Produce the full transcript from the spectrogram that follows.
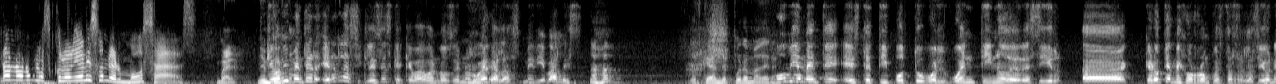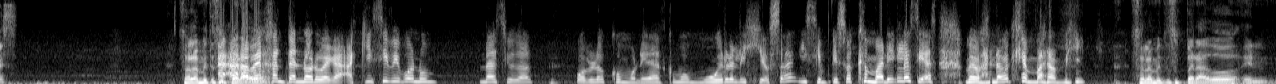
No, no, no. Las coloniales son hermosas. Bueno, no Que obviamente eran las iglesias que quemaban los de Noruega, las medievales. Ajá. Nos quedan de pura madera. Obviamente este tipo tuvo el buen tino de decir, "Ah, creo que mejor rompo estas relaciones. Solamente A, a- a ver, gente en Noruega. Aquí sí vivo en un- una ciudad, pueblo, comunidad como muy religiosa. Y si empiezo a quemar iglesias, me van a quemar a mí. Solamente superado en,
